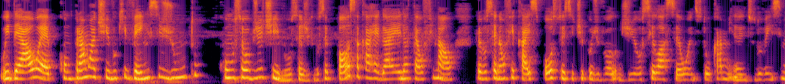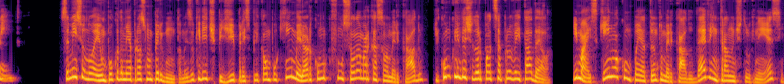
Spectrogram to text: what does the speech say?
o ideal é comprar um ativo que vence junto com o seu objetivo, ou seja, que você possa carregar ele até o final, para você não ficar exposto a esse tipo de, de oscilação antes do, antes do vencimento. Você mencionou aí um pouco da minha próxima pergunta, mas eu queria te pedir para explicar um pouquinho melhor como que funciona a marcação a mercado e como que o investidor pode se aproveitar dela. E mais, quem não acompanha tanto o mercado deve entrar num título que nem esse?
